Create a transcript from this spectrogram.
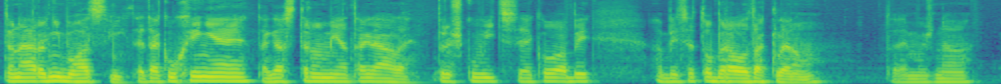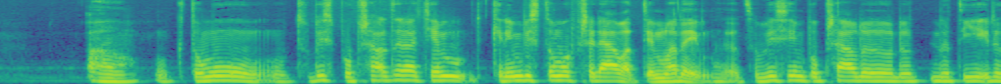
to národní bohatství. To je ta kuchyně, ta gastronomie a tak dále. Trošku víc, jako aby, aby se to bralo takhle, no. To je možná... A k tomu, co bys popřál teda těm, kterým bys to mohl předávat, těm mladým? Co bys jim popřál do, do, do té do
